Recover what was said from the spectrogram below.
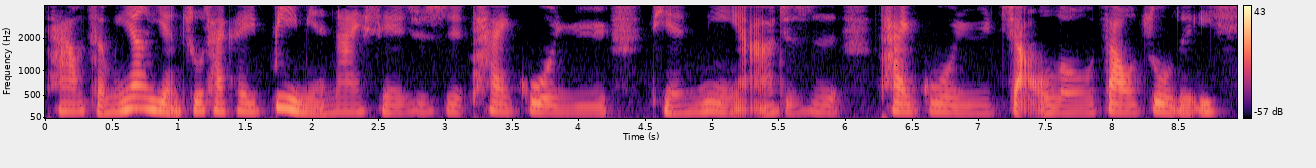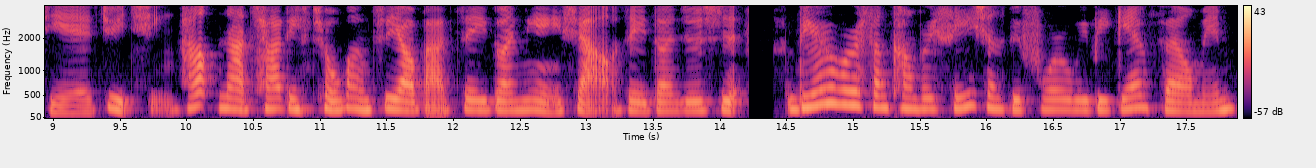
他要怎么样演出才可以避免那一些就是太过于甜腻啊，就是太过于矫揉造作的一些剧情。好，那差点就忘记要把这一段念一下哦。这一段就是 There were some conversations before we began filming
